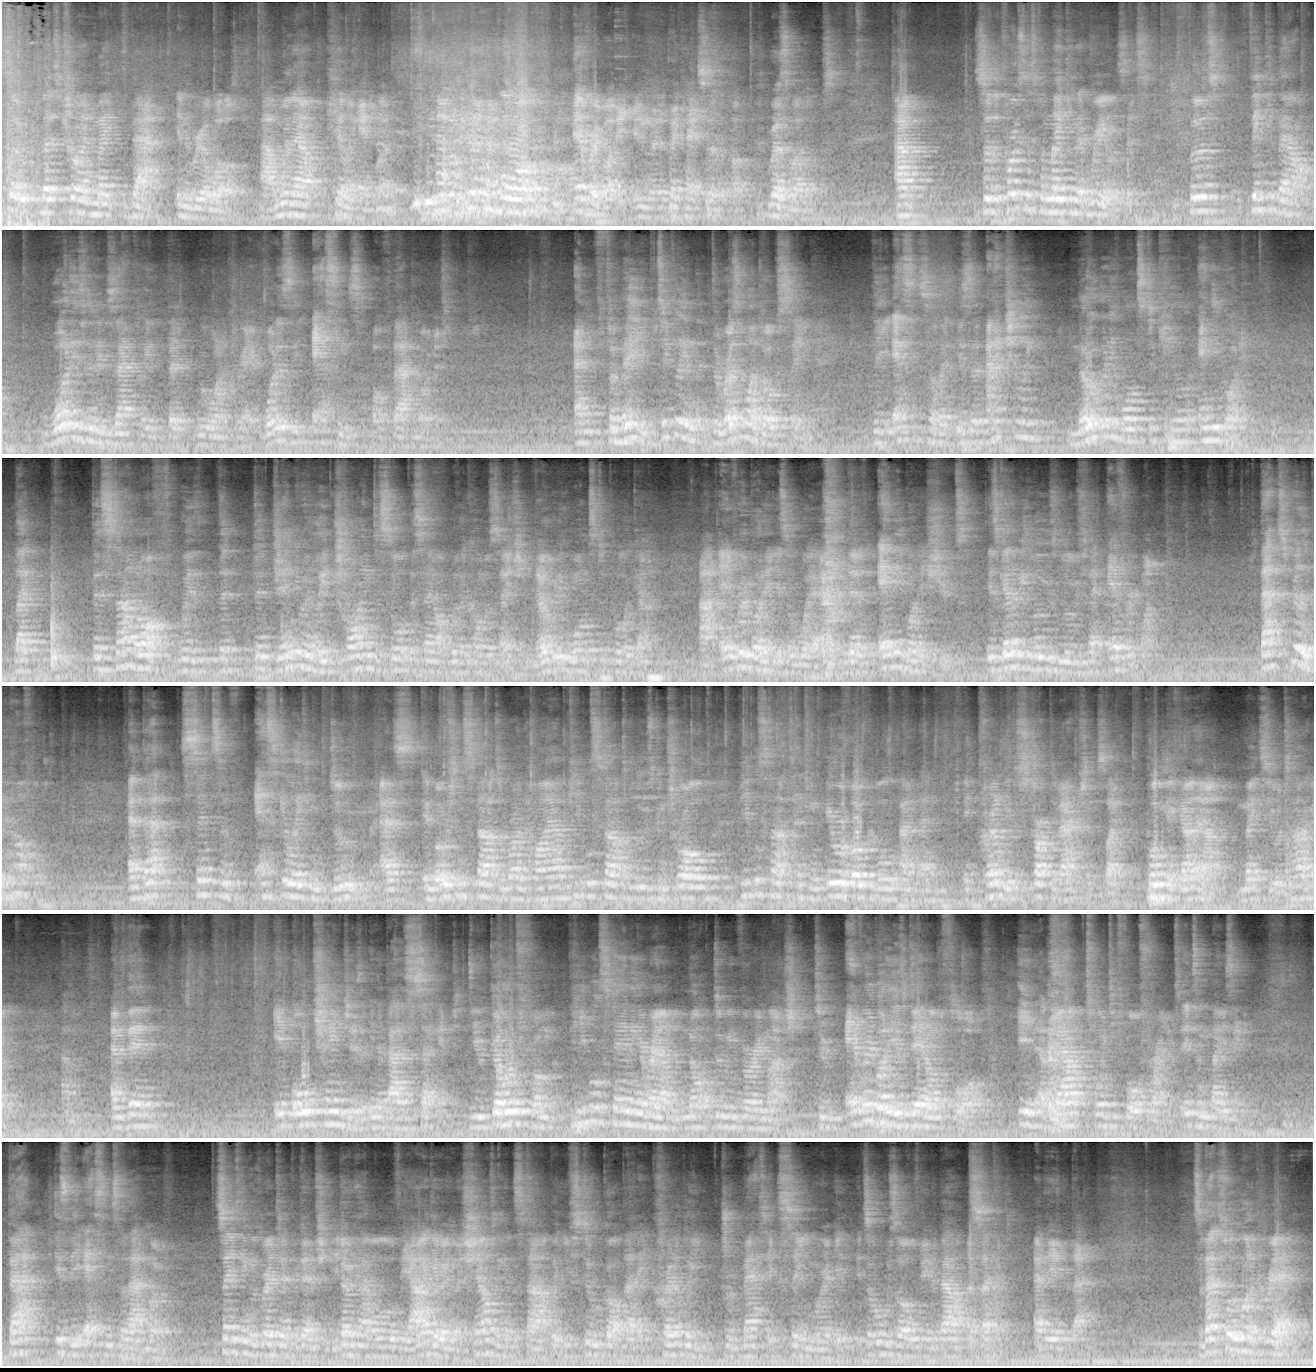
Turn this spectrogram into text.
so let's try and make that in the real world uh, without killing anyone. or everybody in the, the case of, of Reservoir Dogs. Um, so the process for making it real is this. First, think about what is it exactly that we want to create? What is the essence of that moment? And for me, particularly in the, the Reservoir Dogs scene, the essence of it is that actually nobody wants to kill anybody. Like, they start off with the, they're genuinely trying to sort this out with a conversation. Nobody wants to pull a gun. Uh, everybody is aware that if anybody shoots, it's going to be lose-lose for everyone. That's really powerful. And that sense of escalating doom as emotions start to run higher, people start to lose control, people start taking irrevocable and, and incredibly destructive actions, like pulling a gun out makes you a target. Um, and then it all changes in about a second. You go from people standing around not doing very much to everybody is dead on the floor in about 24 frames. It's amazing. That is the essence of that mode. Same thing with Red Dead Redemption. You don't have all the arguing and the shouting at the start, but you've still got that incredibly dramatic scene where it, it's all resolved in about a second at the end of that. So that's what we want to create.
